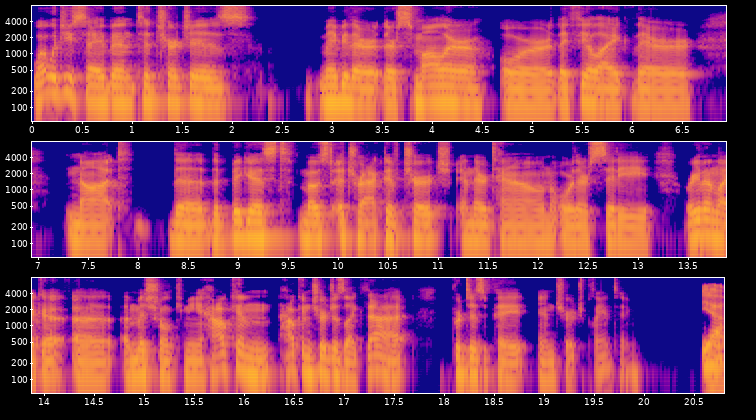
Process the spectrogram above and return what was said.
What would you say, Ben, to churches? Maybe they're they're smaller or they feel like they're not the the biggest most attractive church in their town or their city or even like a, a, a missional community how can how can churches like that participate in church planting? Yeah,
